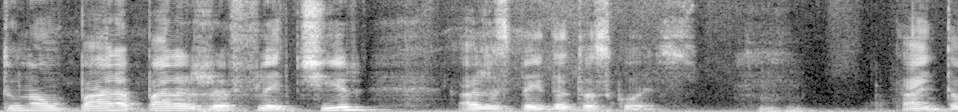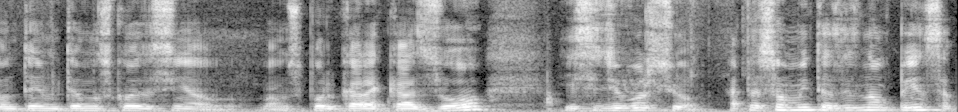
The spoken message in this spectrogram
tu não para para refletir a respeito das tuas coisas. Tá? Então, tem, temos coisas assim, ó, vamos supor, o cara casou e se divorciou. A pessoa muitas vezes não pensa,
